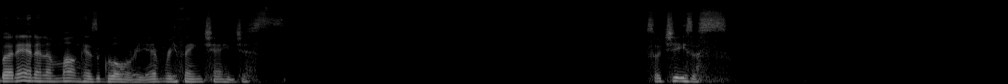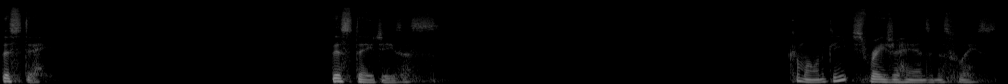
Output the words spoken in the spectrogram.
But in and among His glory, everything changes. So, Jesus, this day, this day, Jesus, come on, can you just raise your hands in this place?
